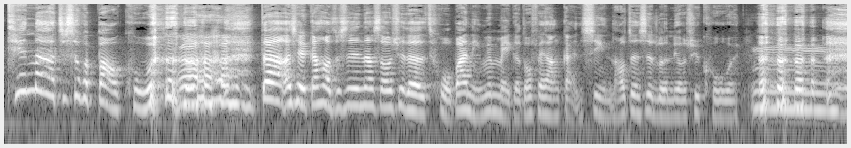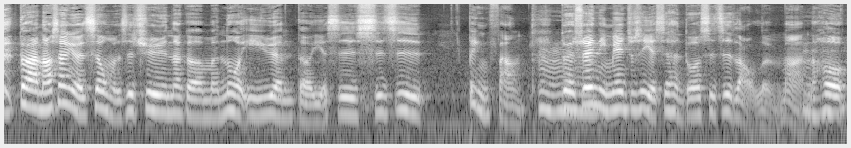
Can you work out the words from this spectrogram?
天哪，就是会爆哭。对啊，而且刚好就是那时候去的伙伴里面，每个都非常感性，然后真是轮流去哭哎。对啊，然后像有一次我们是去那个门诺医院的，也是是失智。病房，对，所以里面就是也是很多失智老人嘛。然后，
